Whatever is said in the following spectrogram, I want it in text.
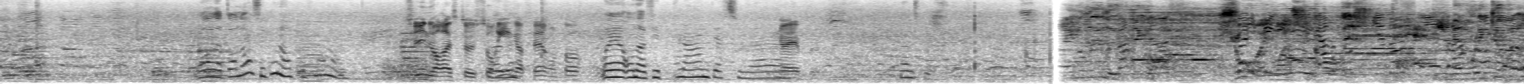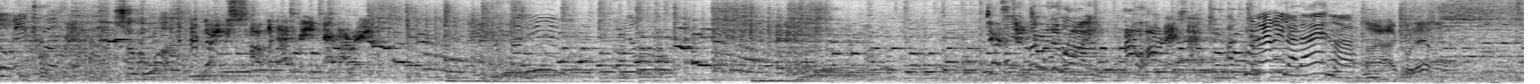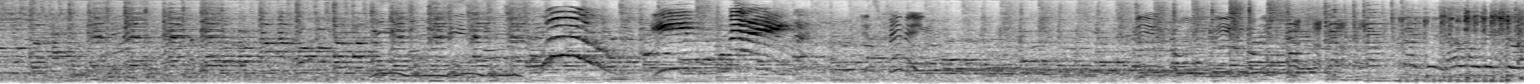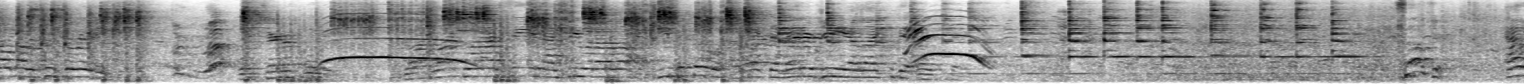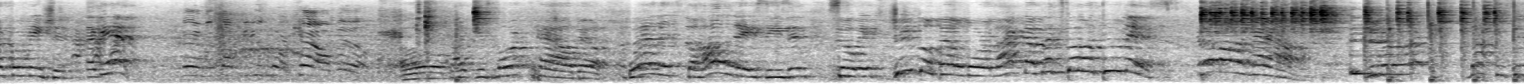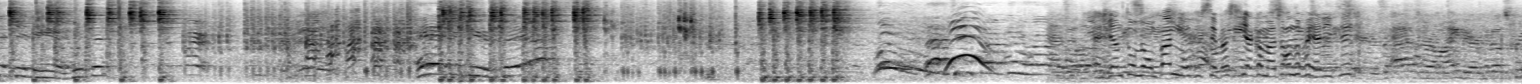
en attendant, c'est cool hein, franchement. Si, il nous reste Soaring Ouais. à faire encore. Ouais, on a fait plein de personnages, Ouais. plein de trucs. Joy wants to call this the Happy Memory Development again. Man, I thought we used more cowbell. Oh, like there's more cowbell. Well, it's the holiday season, so it's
